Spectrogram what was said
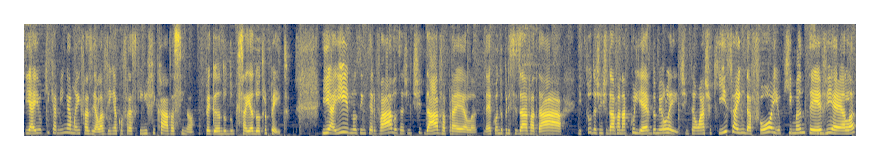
E aí o que, que a minha mãe fazia? Ela vinha com o frasquinho e ficava assim, ó, pegando do que saía do outro peito. E aí, nos intervalos, a gente dava para ela, né? Quando precisava dar e tudo, a gente dava na colher do meu leite. Então, acho que isso ainda foi o que manteve ela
